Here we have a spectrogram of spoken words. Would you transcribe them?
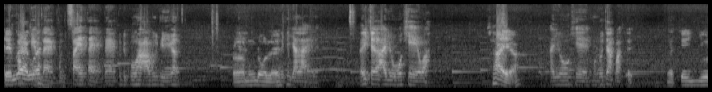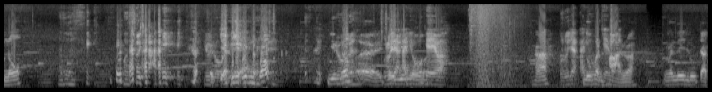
เกมแรกเว้เกยมแรกมึงไส้แตกแน่กูดูกูพามึงทีกันเออมึงโดนเลยวิทยาลัยเลยเฮ้ยเจออายุโอเคว่ะ ใช่อะอายุโอเคมึงรู้จักปะเดี๋ยวจะยูโน่มึงมึงรู้จักอยู่ดูเดี๋ยวยูโน่ ยูโน่เออมึงรู้จักอายุโอเคปะฮะมึงรู้จักอาดูยุโอเคผ่านๆว่ะไม่ได้รู้จัก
